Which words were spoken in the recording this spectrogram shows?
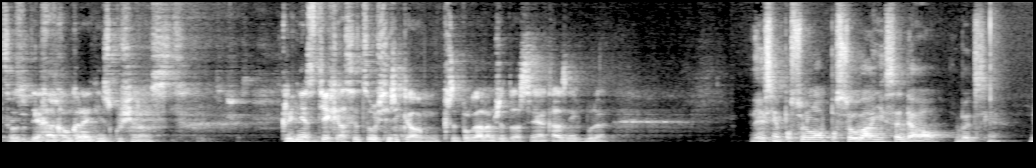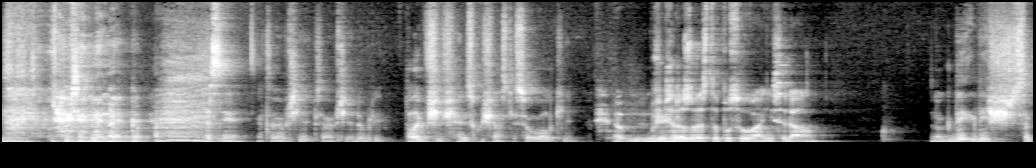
Co jaká konkrétní zkušenost? Klidně z těch asi, co už si říkal. Předpokládám, že to asi nějaká z nich bude. Nejsem posunulo posouvání se dál obecně. Jasně. To mi přijde, to mi přijde dobrý. Ale vše, všechny zkušenosti jsou velký. Můžeš rozvést to posouvání se dál? No kdy, když se...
